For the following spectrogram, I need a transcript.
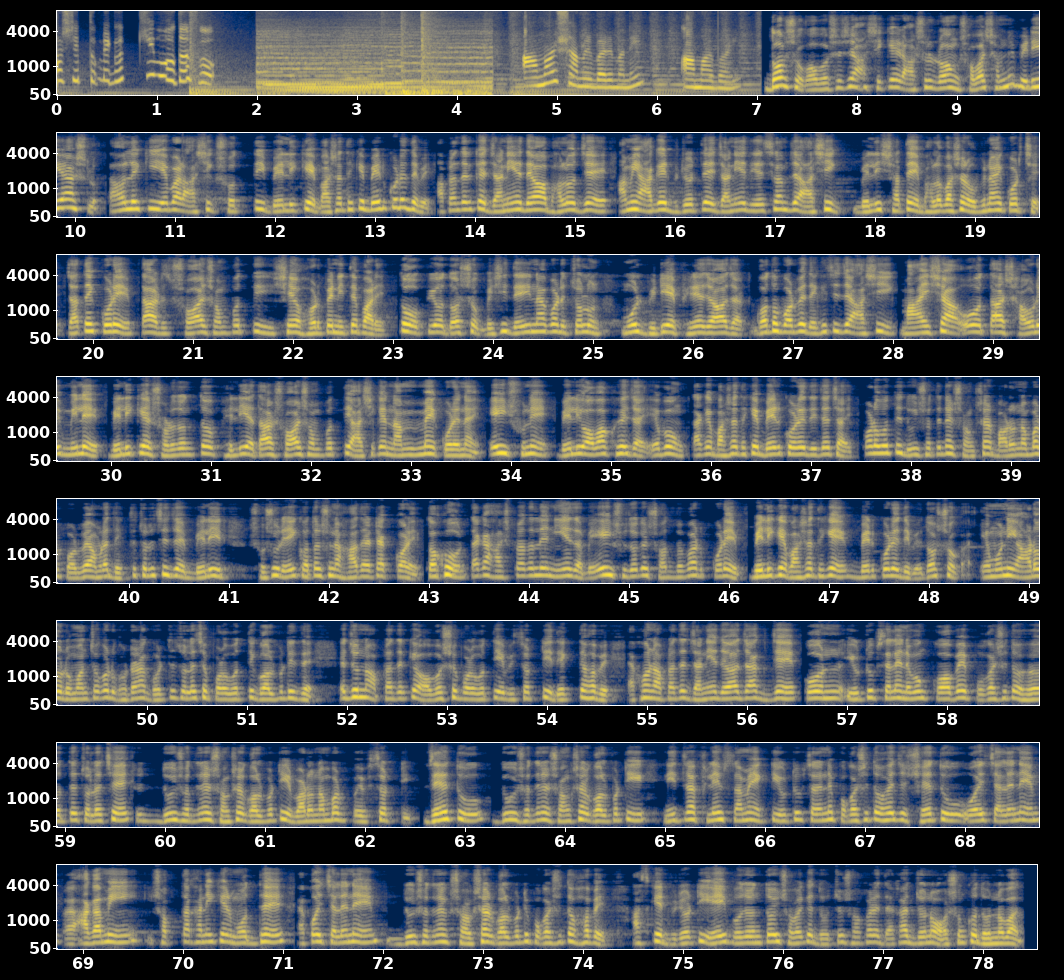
আশিক তুমি এগুলো কি বলতেছো? আমার স্বামীর বাড়ি মানে আমার বাড়ি। দর্শক, অবশেষে আশিকের আসল রং সবার সামনে বেরিয়ে আসলো। তাহলে কি এবার আশিক সত্যি বেলিকে বাসা থেকে বের করে দেবে? আপনাদেরকে জানিয়ে দেওয়া ভালো যে, আমি আগের ভিডিওতে জানিয়ে দিয়েছিলাম যে আশিক বেলির সাথে ভালোবাসার অভিনয় করছে, যাতে করে তার সহায় সম্পত্তি সে হরপে নিতে পারে। তো প্রিয় দর্শক, বেশি দেরি না করে চলুন মূল ভিডিও ফিরে যাওয়া যাক। গত পর্বে দেখেছি যে আশিক মাইশা ও তার শাওরি মিলে বেলিকে ষড়যন্ত্র ফেলিয়ে তার সহায় সম্পত্তি আশিকের নামে করে নেয়। এই শুনে বেলি অবাক হয়ে যায় এবং তাকে বাসা থেকে বের করে দিতে চায় পরবর্তী দুই সতীনের সংসার বারো নম্বর পর্বে আমরা দেখতে চলেছি যে বেলির শ্বশুর এই কথা শুনে হাত অ্যাটাক করে। তখন তাকে হাসপাতালে নিয়ে যাবে। এই সুযোগের সদ্ব্যবহার করে বেলিকে বাসা থেকে বের করে দিবে। দর্শক, এমনই আরও রোমাঞ্চকর ঘটনা ঘটতে চলেছে পরবর্তী গল্পটিতে। এর জন্য আপনাদেরকে অবশ্যই পরবর্তী এপিসোডটি দেখতে হবে। এখন আপনাদের জানিয়ে দেওয়া যাক যে কোন ইউটিউব চ্যানেল এবং কবে প্রকাশিত হতে চলেছে দুই সদিনের সংসার গল্পটির বারো নম্বর এপিসোডটি যেহেতু দুই সদিনের সংসার গল্পটি নিদ্রা ফিল্মস নামে একটি ইউটিউব চ্যানেলে প্রকাশিত হয়েছে, সেহেতু ওই চ্যানেলে আগামী সপ্তাহখানিকের মধ্যে একই চ্যানেলে দুই শতাংশ সংসার গল্পটি প্রকাশিত হবে। আজকের ভিডিওটি এই পর্যন্তই। সবাইকে ধৈর্য সহকারে দেখার জন্য অসংখ্য ধন্যবাদ।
